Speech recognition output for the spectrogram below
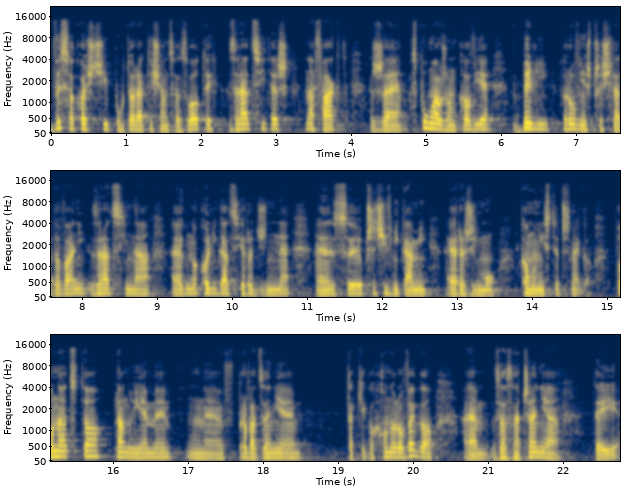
w wysokości 1,5 tysiąca złotych z racji też na fakt, że współmałżonkowie byli również prześladowani z racji na e, no, koligacje rodzinne e, z przeciwnikami e, reżimu komunistycznego. Ponadto planujemy mm, wprowadzenie takiego honorowego zaznaczenia tej e,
